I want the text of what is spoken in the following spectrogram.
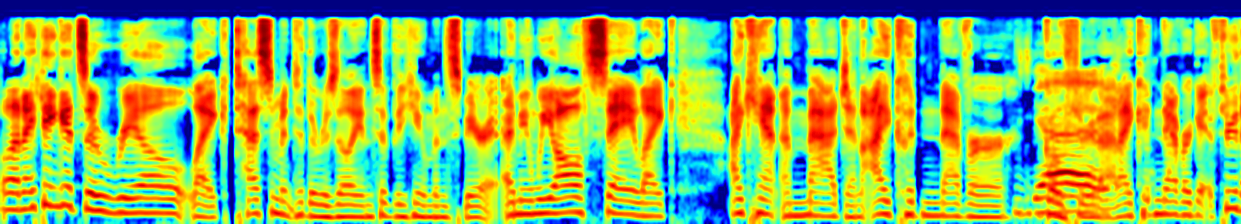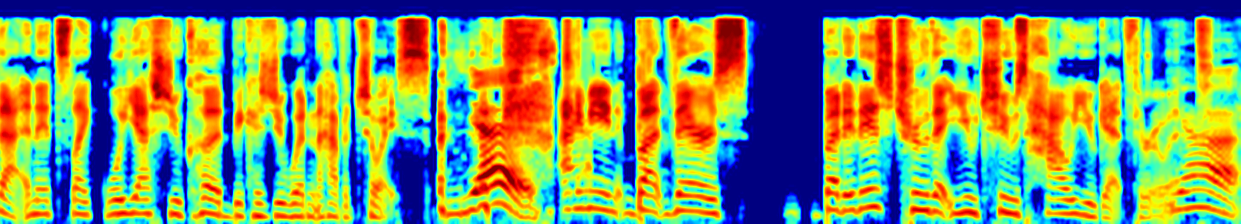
Well, and I think it's a real like testament to the resilience of the human spirit. I mean, we all say like I can't imagine I could never yes. go through that. I could never get through that. And it's like, well, yes, you could because you wouldn't have a choice. Yes. I mean, but there's but it is true that you choose how you get through it. Yeah.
